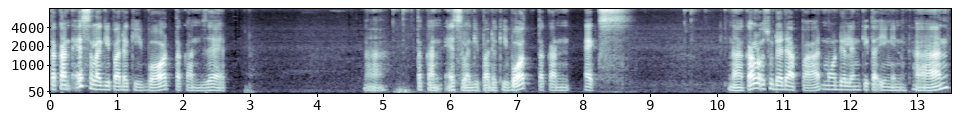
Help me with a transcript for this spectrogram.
Tekan S lagi pada keyboard, tekan Z. Nah, tekan S lagi pada keyboard, tekan X. Nah, kalau sudah dapat model yang kita inginkan,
